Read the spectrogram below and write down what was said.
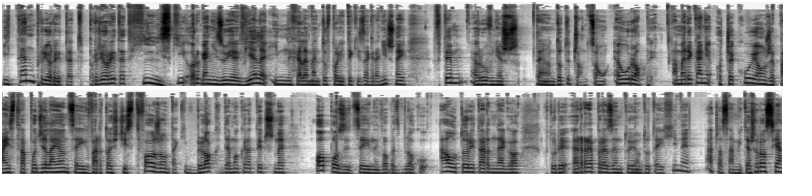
i ten priorytet, priorytet chiński, organizuje wiele innych elementów polityki zagranicznej, w tym również tę dotyczącą Europy. Amerykanie oczekują, że państwa podzielające ich wartości stworzą taki blok demokratyczny opozycyjny wobec bloku autorytarnego, który reprezentują tutaj Chiny, a czasami też Rosja.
